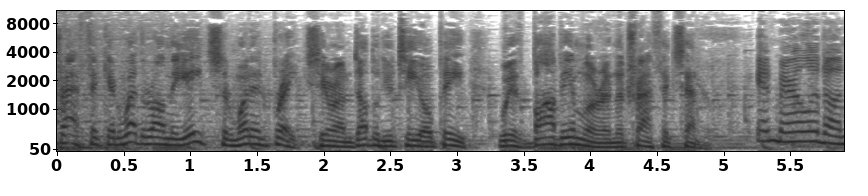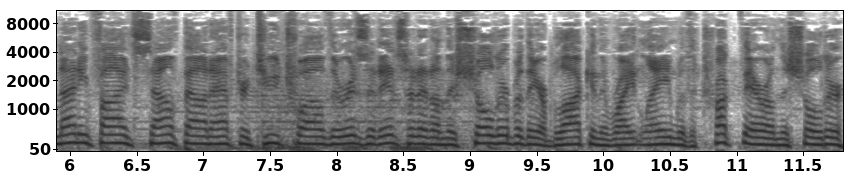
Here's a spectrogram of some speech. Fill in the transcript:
Traffic and weather on the 8s and when it breaks here on WTOP with Bob Imler in the traffic center. In Maryland on 95 southbound after 212, there is an incident on the shoulder, but they are blocking the right lane with a truck there on the shoulder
